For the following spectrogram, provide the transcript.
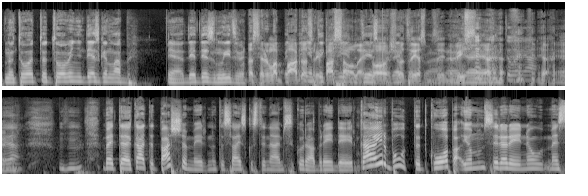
un to, to, to viņi diezgan labi. Jā, die- diezgan līdzvērtīgi. tas ir labi pārdots arī pasaulē. To šo dziesmu zina jā, visi. jā, jā. to jā. jā. jā. Mhm. Bet eh, kā tad pašam ir nu, tas aizkustinājums, kurā brīdī ir? Kā ir būt tad kopā? Jo mums ir arī, nu, mēs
